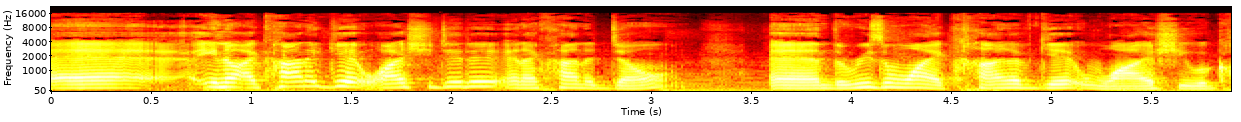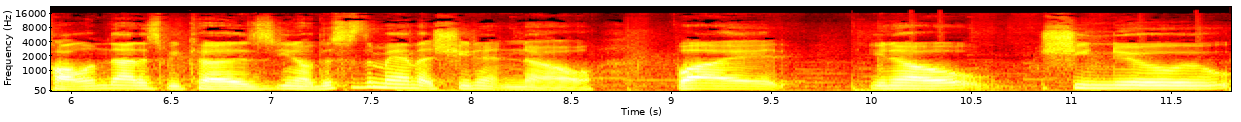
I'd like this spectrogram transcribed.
And you know I kind of get why she did it, and I kind of don't. And the reason why I kind of get why she would call him that is because you know this is the man that she didn't know, but you know she knew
